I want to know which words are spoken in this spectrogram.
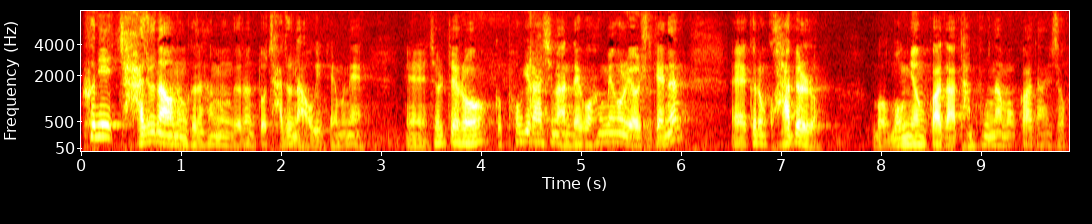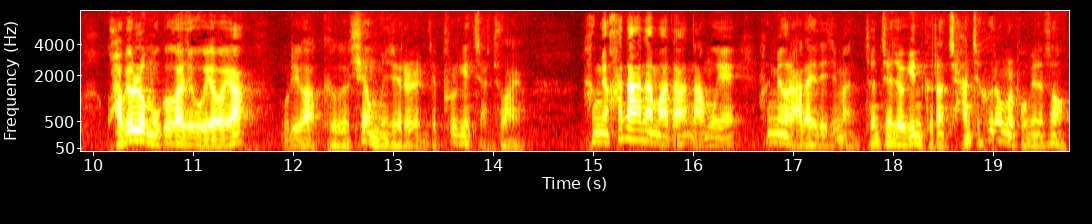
흔히 자주 나오는 그런 학명들은 또 자주 나오기 때문에 예, 절대로 그 포기를 하시면 안 되고 학명을 외우실 때는 예, 그런 과별로 뭐 목련과다 단풍나무과다 해서 과별로 묶어가지고 외워야 우리가 그 시험 문제를 이제 풀기 진짜 좋아요. 학명 하나하나마다 나무의 학명을 알아야 되지만 전체적인 그런 전체 흐름을 보면서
